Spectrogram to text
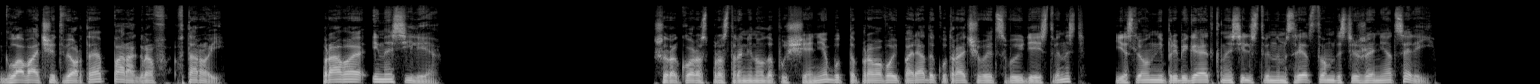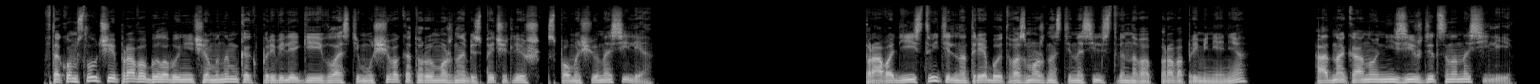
Глава 4, параграф 2. Право и насилие. Широко распространено допущение, будто правовой порядок утрачивает свою действенность, если он не прибегает к насильственным средствам достижения целей. В таком случае право было бы ничем иным, как привилегией власть имущего, которую можно обеспечить лишь с помощью насилия. Право действительно требует возможности насильственного правоприменения, Однако оно не зиждется на насилии.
